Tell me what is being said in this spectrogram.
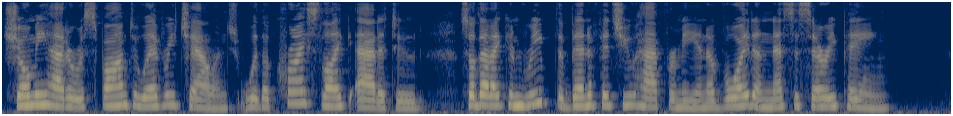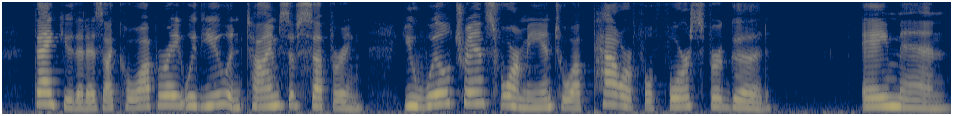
Show me how to respond to every challenge with a Christ like attitude so that I can reap the benefits you have for me and avoid unnecessary pain. Thank you that as I cooperate with you in times of suffering, you will transform me into a powerful force for good. Amen.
